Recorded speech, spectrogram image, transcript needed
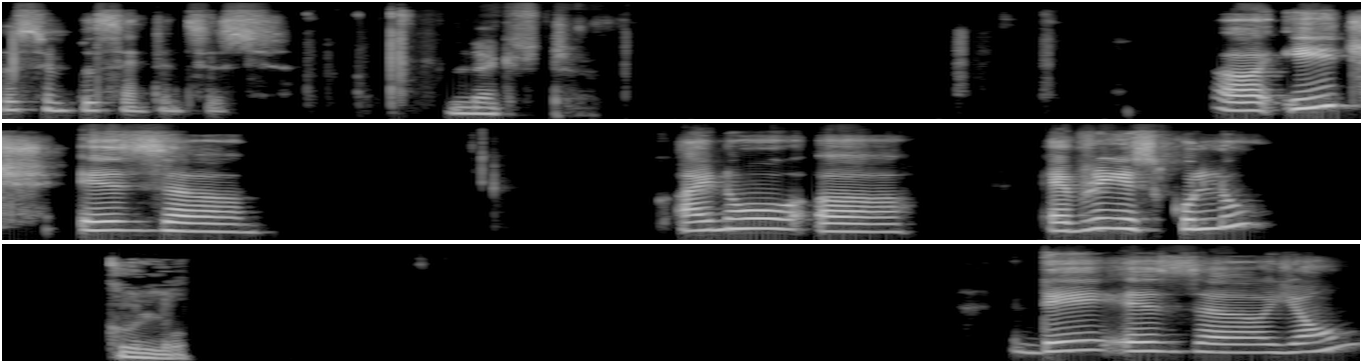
the simple sentences next? Uh, each is, uh, I know uh, every is Kullu. Kullu. Day is uh, Yom.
